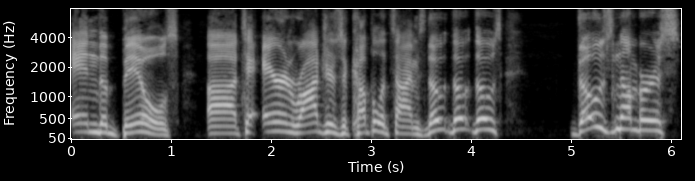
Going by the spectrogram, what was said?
and the Bills, uh, to Aaron Rodgers a couple of times. Those those those numbers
